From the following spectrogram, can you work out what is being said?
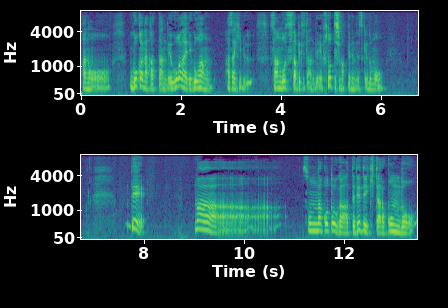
あの、動かなかったんで、動かないでご飯、朝昼、3合ずつ食べてたんで、太ってしまってるんですけども、で、まあ、そんなことがあって出てきたら今度、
